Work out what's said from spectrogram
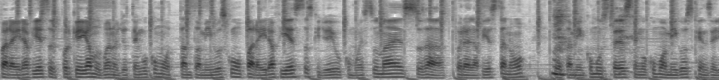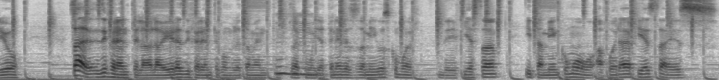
para ir a fiestas, porque digamos, bueno, yo tengo como tanto amigos como para ir a fiestas, que yo digo, como estos más, o sea, fuera de la fiesta no, pero también como ustedes tengo como amigos que en serio, o sea, es diferente, la, la vibra es diferente completamente, o sea, como ya tener esos amigos como de, de fiesta y también como afuera de fiesta es,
